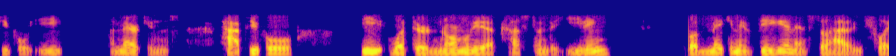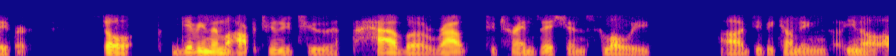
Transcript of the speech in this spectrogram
people eat Americans, have people eat what they're normally accustomed to eating, but making it vegan and still having flavor. So giving them an opportunity to have a route to transition slowly uh, to becoming, you know, a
